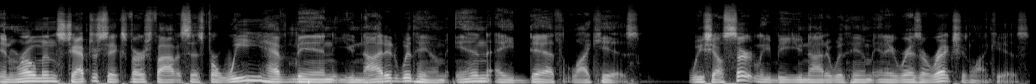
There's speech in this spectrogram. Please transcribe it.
in Romans chapter 6, verse 5, it says, For we have been united with him in a death like his. We shall certainly be united with him in a resurrection like his.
